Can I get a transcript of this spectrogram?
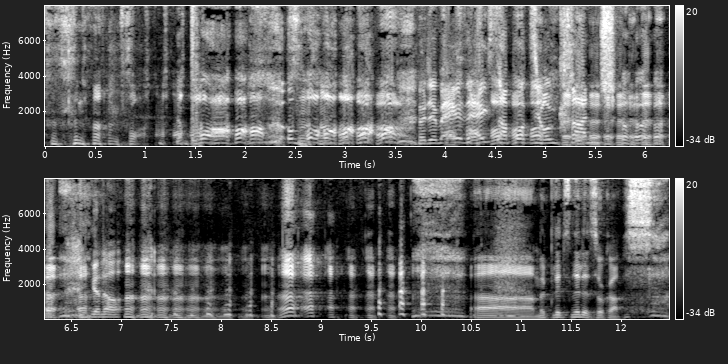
Boah, boah, mit dem ex- extra Portion Crunch. genau. Ah, mit Blitznille-Zucker.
